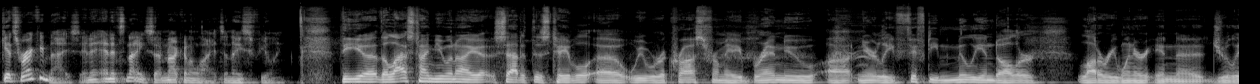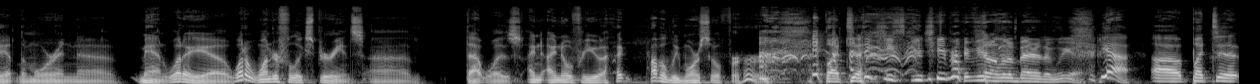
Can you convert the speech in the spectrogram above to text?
gets recognized. And, and it's nice. I'm not going to lie. It's a nice feeling. The uh, the last time you and I uh, sat at this table, uh, we were across from a brand new, uh, nearly fifty million dollar lottery winner in uh, Juliette Lamour, and uh, man, what a what a wonderful experience. That was, I, I know for you, probably more so for her, but uh, she's, she's probably feeling a little better than we are. yeah. Uh, but uh,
